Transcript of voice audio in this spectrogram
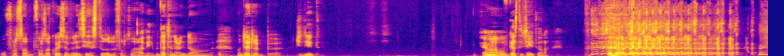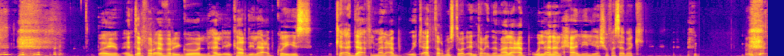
وفرصه فرصة كويسة فالنسيا يستغل الفرصة هذه. بالذات إن عندهم مدرب جديد. ما مو بقصدي شيء ترى. طيب انتر forever يقول هل إيكاردي لاعب كويس كأداء في الملعب؟ ويتأثر مستوى الإنتر إذا ما لعب؟ ولا أنا الحالي اللي أشوفه سبك.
